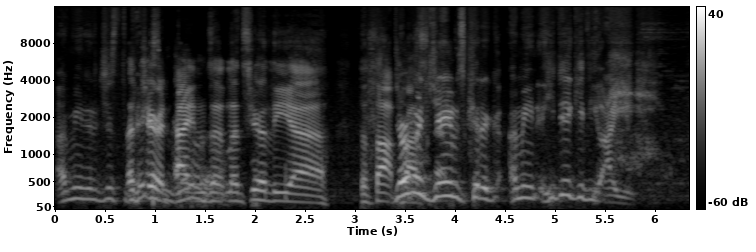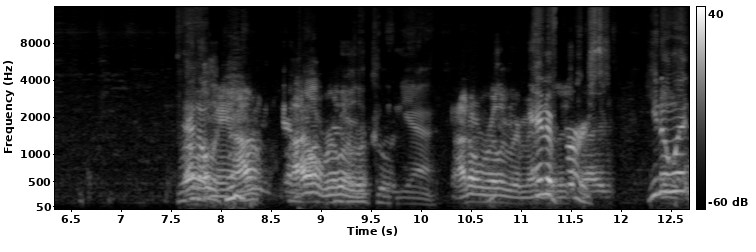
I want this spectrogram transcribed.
I mean, it just Let's hear it, Titans. Uh, Let's hear the uh the thought Derwin. James could have. I mean, he did give you IU. And I mean, I, and I don't really, Oluokun, yeah. I don't really remember And a first. trade. You know what?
